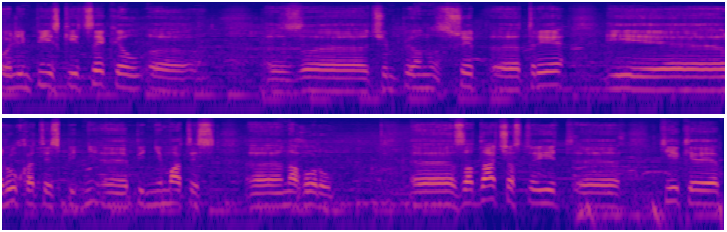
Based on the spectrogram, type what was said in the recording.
олімпійський цикл е, з чемпіоншип 3 і е, рухатись, е, підніматись е, нагору. Е, Задача стоїть е, тільки е,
